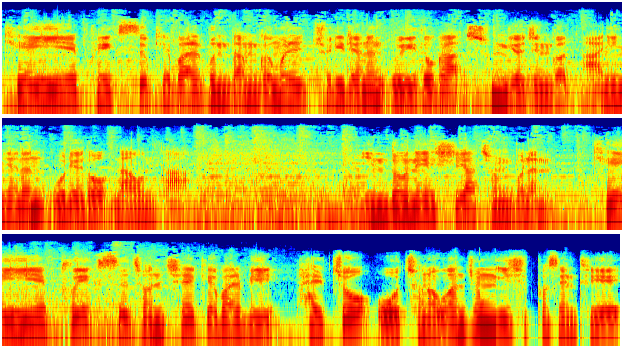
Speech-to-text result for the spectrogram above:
KFX 개발 분담금을 줄이려는 의도가 숨겨진 것 아니냐는 우려도 나온다. 인도네시아 정부는 KFX 전체 개발비 8조 5천억 원 중 20%에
